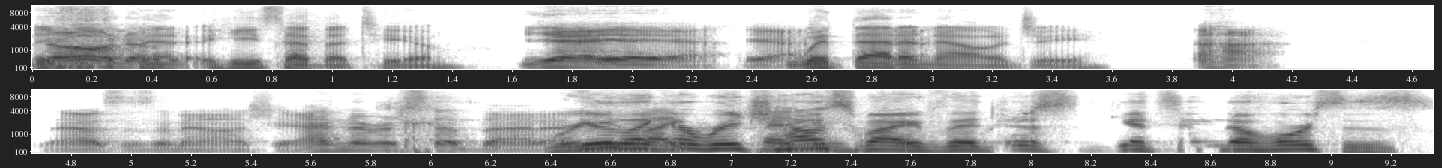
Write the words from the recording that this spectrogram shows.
no no bit- he said that to you yeah yeah yeah yeah with that yeah. analogy. uh-huh. that was his analogy i've never said that Were You're you like, a rich "Can you-" housewife that just gets into horses.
